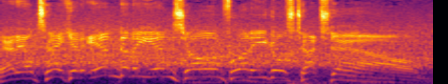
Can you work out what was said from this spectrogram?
And he'll take it into the end zone for an Eagles touchdown.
